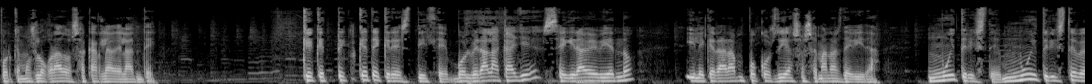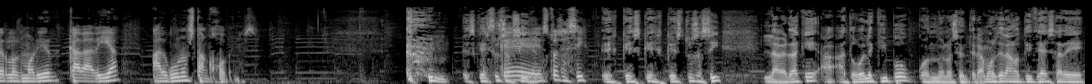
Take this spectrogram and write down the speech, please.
porque hemos logrado sacarle adelante. ¿Qué, qué qué te crees? Dice, volverá a la calle, seguirá bebiendo y le quedarán pocos días o semanas de vida. Muy triste, muy triste verlos morir cada día, algunos tan jóvenes. Es que esto es, que así. ¿eh? esto es así. Es que, es que, es que esto es así. La verdad que a, a todo el equipo, cuando nos enteramos de la noticia esa de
